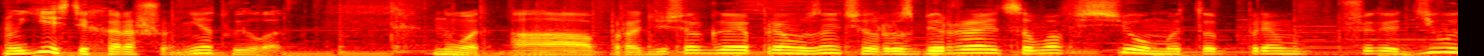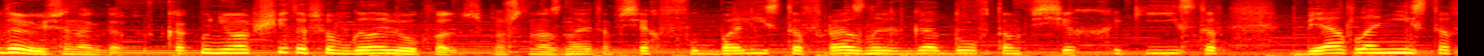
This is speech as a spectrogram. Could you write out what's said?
ну есть и хорошо, нету и ладно. Ну вот, а продюсер Гая прям, знаете, разбирается во всем. Это прям, что я диву даюсь иногда. Как у нее вообще это все в голове укладывается? Потому что она знает там всех футболистов разных годов, там всех хоккеистов, биатлонистов,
